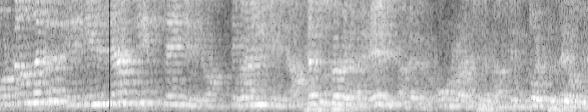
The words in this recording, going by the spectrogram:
organları e, yenileyen bir şey geliyor. Teknoloji geliyor. Ya tutamıyorlar. En bir tane. Onun için de ben şimdi böyle kısa yolu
